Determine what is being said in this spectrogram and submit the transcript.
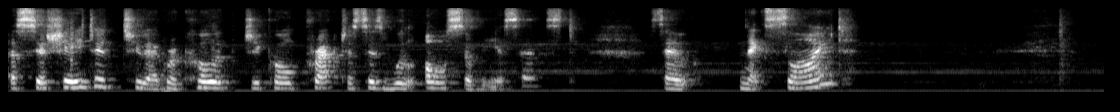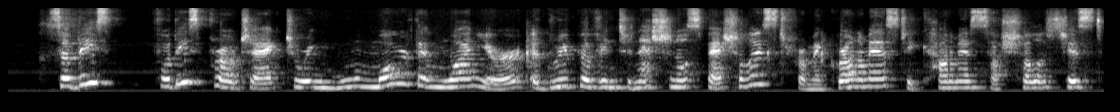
associated to agroecological practices will also be assessed. So Next slide. So this, for this project, during more than one year, a group of international specialists from agronomists, economists, sociologists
